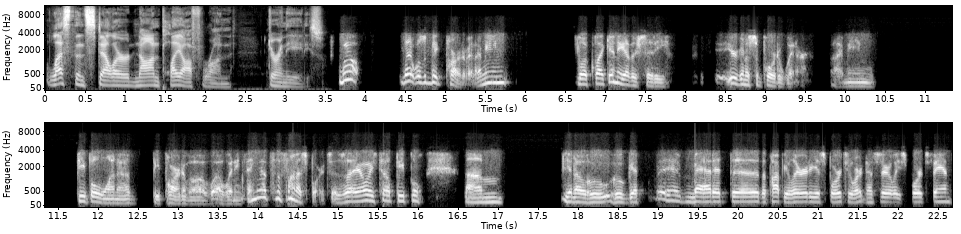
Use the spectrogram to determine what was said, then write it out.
less than stellar non playoff run during the 80s? Well, that was a big part of it. I mean, look, like any other city, you're going to support a winner. I mean, people want to be part of a, a, winning thing. That's the fun of sports. As I always tell people, um, you know, who who get eh, mad at the the popularity of sports, who aren't necessarily sports fans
